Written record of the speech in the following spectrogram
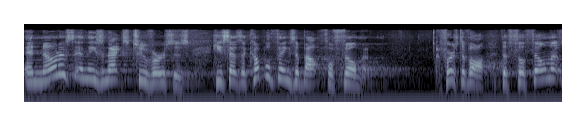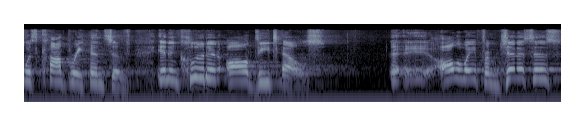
And notice in these next two verses, he says a couple things about fulfillment. First of all, the fulfillment was comprehensive, it included all details, uh, uh, all the way from Genesis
